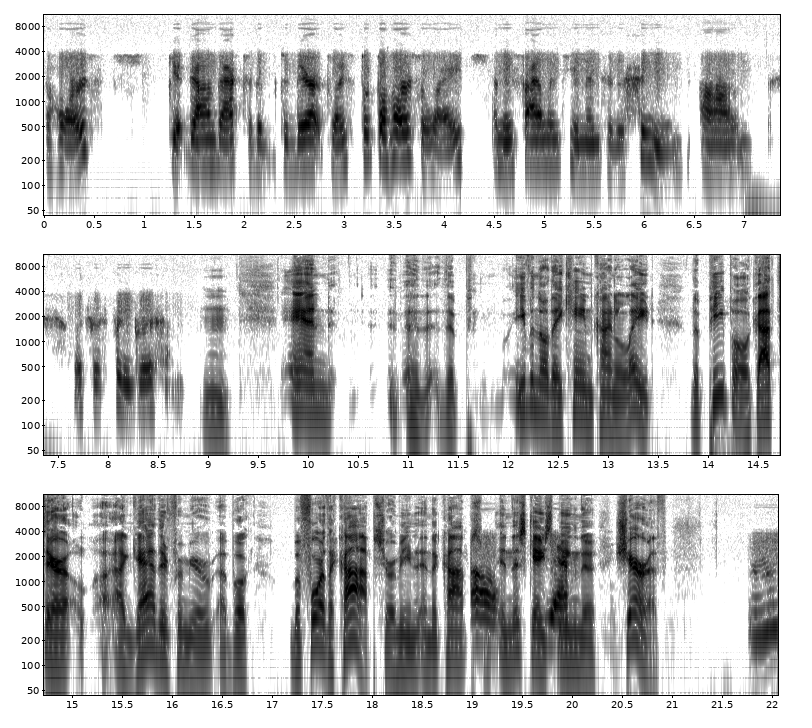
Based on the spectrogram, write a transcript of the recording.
the horse, get down back to the to Barrett place, put the horse away, and they finally came into the scene, um, which was pretty gruesome. Mm. And the, the, even though they came kind of late, the people got there. I gathered from your uh, book before the cops, or I mean, and the cops oh, in this case yes. being the sheriff. Mm-hmm.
